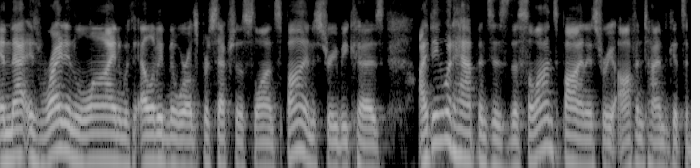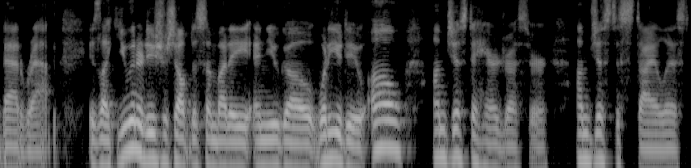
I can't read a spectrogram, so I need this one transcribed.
and that is right in line with elevating the world's perception of the salon spa industry because I think what happens is the salon spa industry oftentimes gets a bad rap. Is like you introduce yourself to somebody and you go, What do you do? Oh, I'm just a hairdresser. I'm just a stylist.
